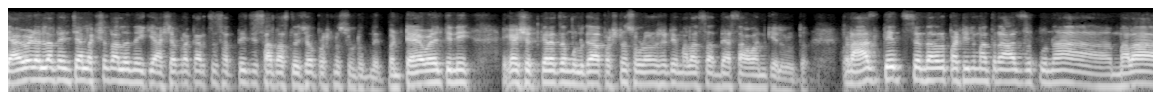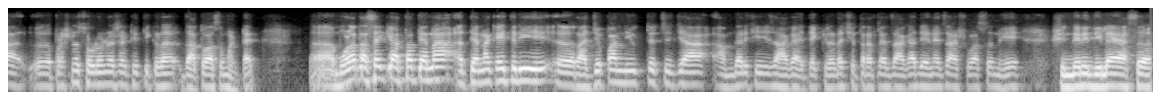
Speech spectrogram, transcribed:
त्यावेळेला त्यांच्या लक्षात आलं नाही की अशा प्रकारचं सत्तेची साथ असल्याशिवाय प्रश्न सुटत नाहीत. पण त्यावेळेला त्यांनी एका शेतकऱ्याचा मुलगा प्रश्न सोडवण्यासाठी मला सध्या असं आवाहन केलं होतं. पण आज तेच चंद्रराव पाटील मात्र आज पुन्हा मला प्रश्न सोडवण्यासाठी तिकडं जातो असं म्हणतायत. मुळात असं आहे की आता त्यांना त्यांना काहीतरी राज्यपाल नियुक्तीच्या ज्या आमदारची जी जागा आहे त्या क्रीडा क्षेत्रातल्या जागा देण्याचं आश्वासन हे शिंदेने दिलं आहे असं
